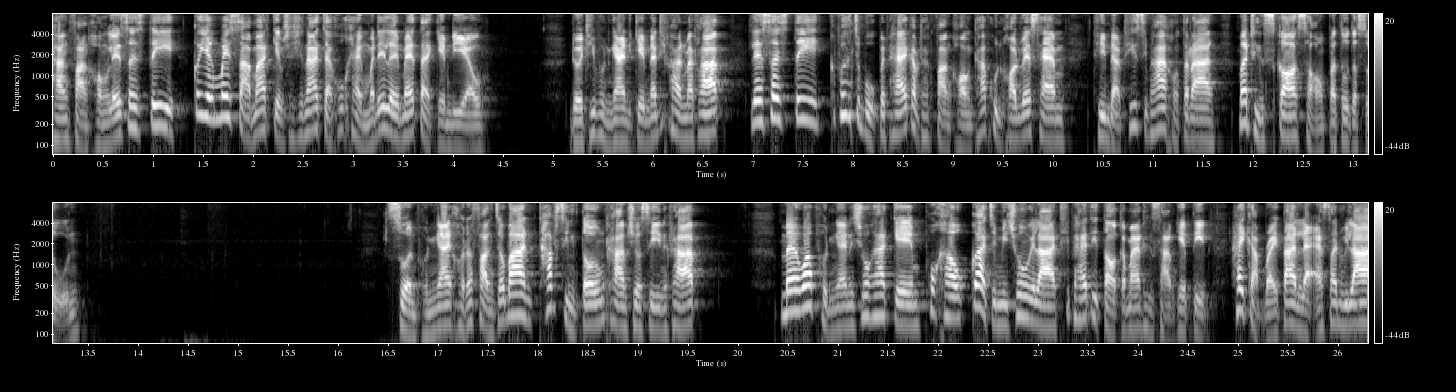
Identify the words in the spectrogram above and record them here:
ทางฝั่งของเลสเตอร์ซิตี้ก็ยังไม่สามารถเก็บชัยชนะจากคู่แข่งมาได้เลยแม้แต่เกมเดียว โดยที่ผลงานในเกมนัดที่ผ่านมาครับเลสเตอร์ซิตี้ก็เพิ่งจะบุกไปแพ้กับทางฝั่งของทัพขุนคอนเวสแฮม ทีมแบบที่ 15 ของตารางมาถึงสกอร์ 2 ประตูต่อศูนย์ส่วนผลงานของทางฝั่งเจ้าบ้านทัพสิงโตสงครามเชลซีนะครับแม้ว่าผลงานในช่วง 5 เกม พวกเขาก็อาจจะมีช่วงเวลาที่แพ้ติดต่อกันมาถึง 3 เกมติด ให้กับไบรตันและแอสตันวิลล่า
